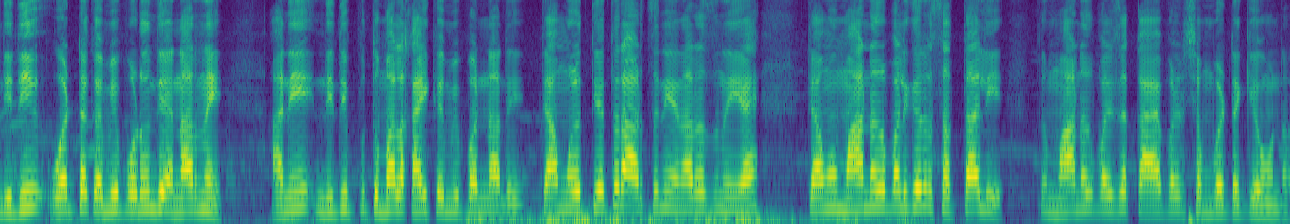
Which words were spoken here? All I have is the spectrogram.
निधी वट्ट कमी पडून देणार नाही. आणि निधी तुम्हाला काही कमी पडणार नाही. त्यामुळे ते तर अडचण येणारच नाही आहे. त्यामुळे महानगरपालिका जर सत्ता आली तर महानगरपालिकेचा कायापालट शंभर टक्के होणार.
